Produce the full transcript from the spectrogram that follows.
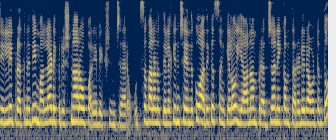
ఢిల్లీ ప్రతినిధి మల్లాడి కృష్ణారావు పర్యవేక్షించారు. ఉత్సవాలను తిలకించేందుకు అధిక సంఖ్యలో యానాం ప్రజానీకం తరలిరావడంతో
